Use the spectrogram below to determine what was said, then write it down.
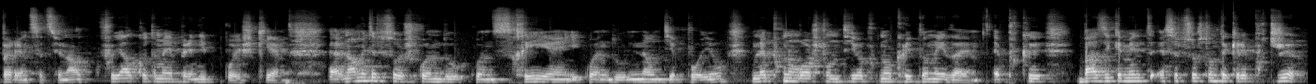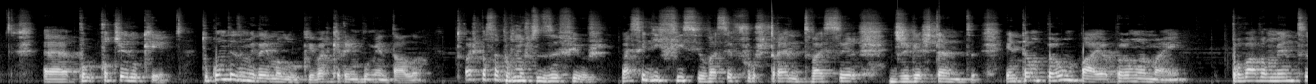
parênteses adicional, que foi algo que eu também aprendi depois, que é, uh, normalmente as pessoas quando, quando se riem e quando não te apoiam, não é porque não gostam de ti ou porque não acreditam na ideia, é porque basicamente essas pessoas estão-te a querer proteger. Uh, proteger do quê? Tu quando tens uma ideia maluca e vais querer implementá-la, tu vais passar por muitos desafios. Vai ser difícil, vai ser frustrante, vai ser desgastante. Então, para um pai ou para uma mãe, provavelmente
